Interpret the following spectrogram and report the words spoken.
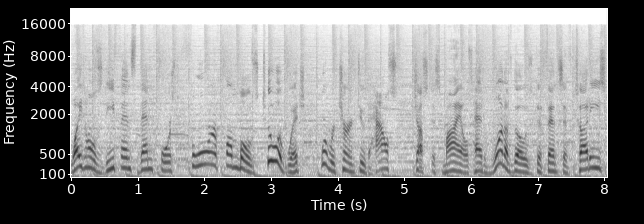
Whitehall's defense then forced four fumbles, two of which were returned to the house. Justice Miles had one of those defensive tutties,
